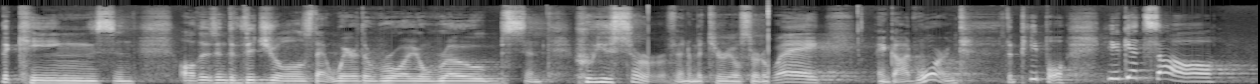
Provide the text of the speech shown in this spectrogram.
the kings and all those individuals that wear the royal robes and who you serve in a material sort of way. And God warned the people, you get Saul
